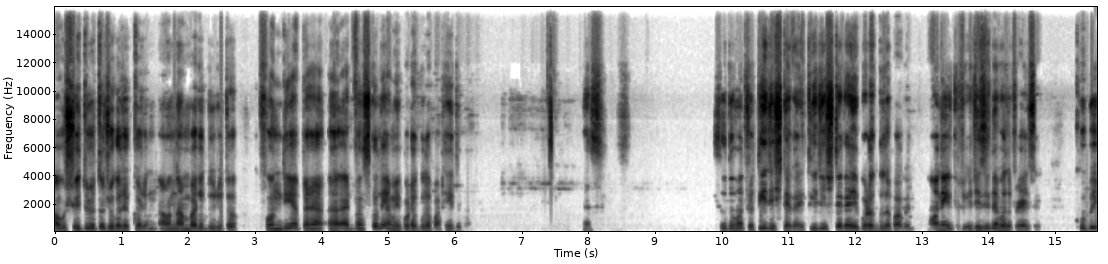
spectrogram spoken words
অবশ্যই দ্রুত যোগাযোগ করেন। আমার নাম্বারে দ্রুত ফোন দিয়ে আপনারা অ্যাডভান্স করলে আমি প্রোডাক্টগুলো পাঠিয়ে দেব। শুধুমাত্র তিরিশ টাকায় তিরিশ টাকায় এই প্রোডাক্টগুলো পাবেন। অনেক রিজনেবল প্রাইসে খুবই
